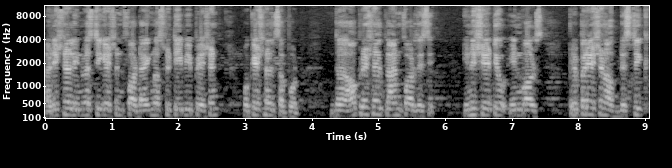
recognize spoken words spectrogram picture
additional investigation for diagnosed TB patient, vocational support. The operational plan for this initiative involves preparation of district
